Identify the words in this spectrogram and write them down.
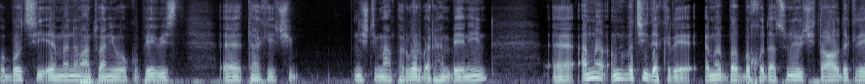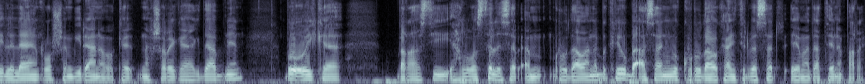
و بۆچی ئێمە نەمانتوانی وەکو پێویست تاکێکی نیشتیمان پەروەەر بەرهەم بێنین ئەمە ئەمە بەچی دەکرێت ئەمە بە بەخۆداچونەوەی تەواو دەکرێت لەلایەن ڕۆشنبیرانەوە کە نەخشەڕێگایەک دابنێن بۆ ئەوی کە بەڕاستی هەڵوەستە لەسەر ئەم ڕووداوانە بکرێ و بە ئاسانی وەکو ڕووداوەکانی تر بەسەر ئێمەدا تێنەپەڕێ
